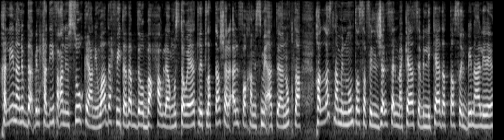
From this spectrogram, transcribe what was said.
خلينا نبدأ بالحديث عن السوق يعني واضح في تذبذب حول مستويات ل 13500 نقطة. خلصنا من منتصف الجلسة المكاسب اللي كادت تصل بنا ل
